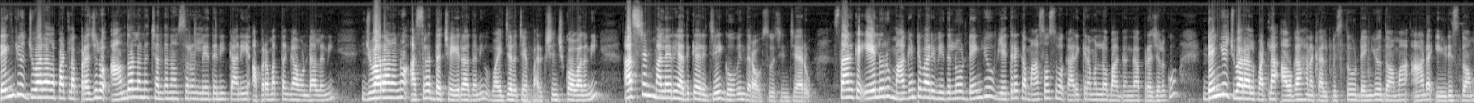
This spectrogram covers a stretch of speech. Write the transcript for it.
డెంగ్యూ జ్వరాల పట్ల ప్రజలు ఆందోళన చెందనవసరం లేదని కానీ అప్రమత్తంగా ఉండాలని జ్వరాలను అశ్రద్ధ చేయరాదని వైద్యులచే పరీక్షించుకోవాలని అసిస్టెంట్ మలేరియా అధికారి జె. గోవిందరావు సూచించారు. స్థానిక ఏలూరు మాగంటివారి వీధిలో డెంగ్యూ వ్యతిరేక మాసోత్సవ కార్యక్రమంలో భాగంగా ప్రజలకు డెంగ్యూ జ్వరాల పట్ల అవగాహన కల్పిస్తూ డెంగ్యూ దోమ ఆడ ఈడిస్ దోమ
